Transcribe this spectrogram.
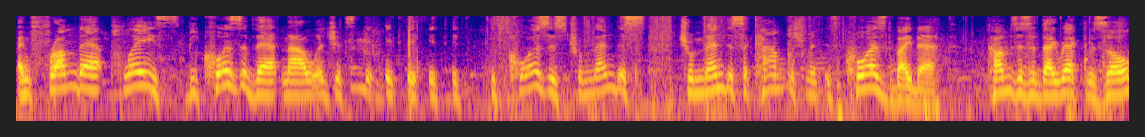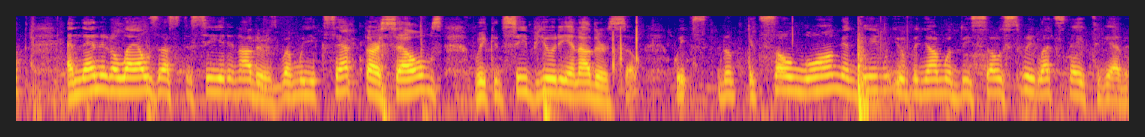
And from that place, because of that knowledge, it, it, it, it, it, it causes tremendous, tremendous accomplishment is caused by that. Comes as a direct result, and then it allows us to see it in others. When we accept ourselves, we can see beauty in others. So we, it's, the, so long, and being with you, Binyam, would be so sweet. Let's stay together.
